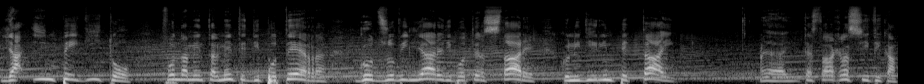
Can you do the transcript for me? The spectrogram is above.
gli ha impedito fondamentalmente di poter gozzovigliare, di poter stare con i dirimpettai in testa alla classifica,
